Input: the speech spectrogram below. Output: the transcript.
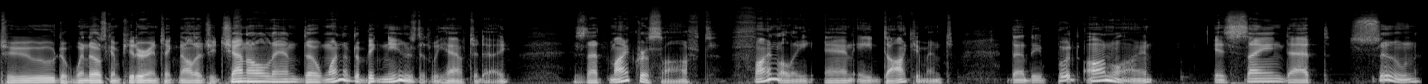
to the Windows Computer and Technology channel. And uh, one of the big news that we have today is that Microsoft finally, in a document that they put online, is saying that soon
